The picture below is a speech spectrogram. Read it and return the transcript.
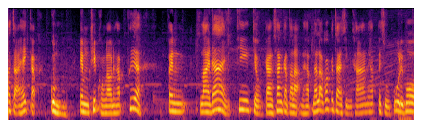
มาจ่ายให้กับกลุ่ม M Trip ของเรานะครับ เพื่อเป็นรายได้ที่เกี่ยวกับการสร้างการตลาดนะครับ แล้วเราก็กระจายสินค้านะครับไปสู่ผู้บริโภค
